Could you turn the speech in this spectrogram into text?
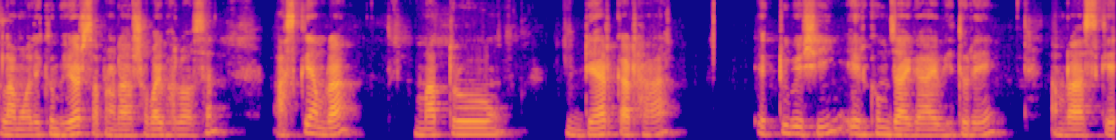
আসসালামু আলাইকুম ভিউয়ার্স, আপনারা সবাই ভালো আছেন? আজকে আমরা মাত্র দেড় কাঠা, একটু বেশি এরকম জায়গায় ভিতরে আমরা আজকে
